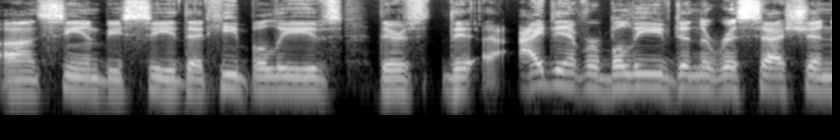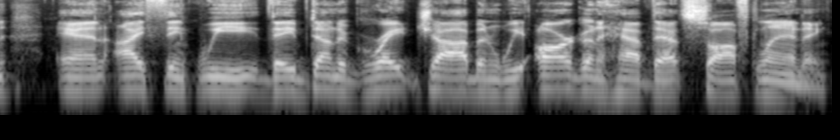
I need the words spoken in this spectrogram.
on CNBC that he believes there's. The, I never believed in the recession, and I think we they've done a great job, and we are going to have that soft landing.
